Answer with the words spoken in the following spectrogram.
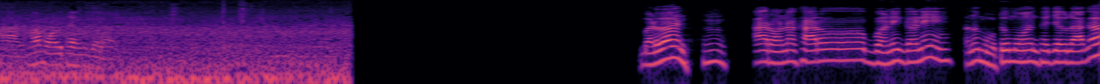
હાલમાં મોડું થાય હું જવાનું બળવાન? આ રોનક હારો ભણી ગણી અને મોટો મોહન થઈ જવું લાગે?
